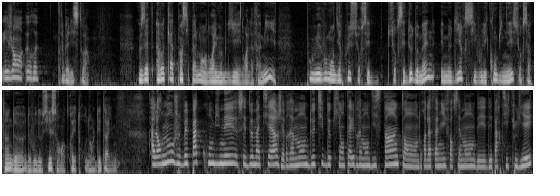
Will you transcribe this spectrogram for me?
les gens heureux. Très belle histoire. Vous êtes avocate principalement en droit immobilier et droit de la famille. Pouvez-vous m'en dire plus sur ces, sur ces deux domaines et me dire si vous les combinez sur certains de vos dossiers sans rentrer trop dans le détail alors non, je ne vais pas combiner ces deux matières. J'ai vraiment deux types de clientèle vraiment distinctes. En droit de la famille, forcément des, particuliers,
